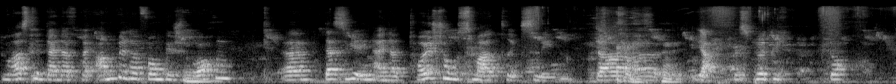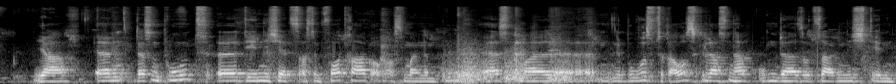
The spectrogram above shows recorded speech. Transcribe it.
du hast in deiner Präambel davon gesprochen, mhm. äh, dass wir in einer Täuschungsmatrix leben. Da, äh, ja, das wirklich doch ja, ähm, das ist ein Punkt, äh, den ich jetzt aus dem Vortrag, auch aus meinem Buch erstmal äh, bewusst rausgelassen habe, um da sozusagen nicht den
